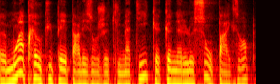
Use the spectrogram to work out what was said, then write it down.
euh, moins préoccupée par les enjeux climatiques que ne le sont, par exemple,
